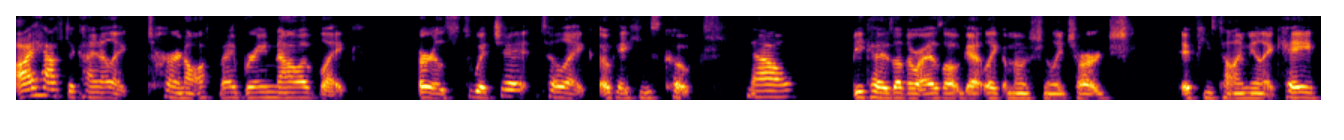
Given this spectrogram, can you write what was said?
I have to kind of like turn off my brain now of like or switch it to like, okay, he's coach now because otherwise I'll get like emotionally charged if he's telling me like, hey,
